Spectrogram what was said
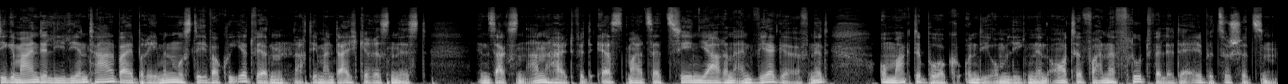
Die Gemeinde Lilienthal bei Bremen musste evakuiert werden, nachdem ein Deich gerissen ist. In Sachsen-Anhalt wird erstmals seit zehn Jahren ein Wehr geöffnet, um Magdeburg und die umliegenden Orte vor einer Flutwelle der Elbe zu schützen.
